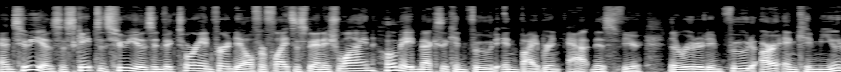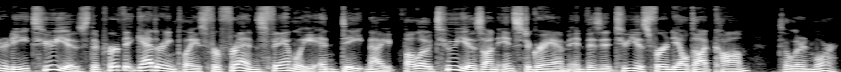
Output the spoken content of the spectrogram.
And Tuyas. Escape to Tuyas in Victorian Ferndale for flights of Spanish wine, homemade Mexican food, and vibrant atmosphere. They're rooted in food, art, and community. Tuyas, the perfect gathering place for friends, family, and date night. Follow Tuyas on Instagram and visit tuyasferndale.com to learn more.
